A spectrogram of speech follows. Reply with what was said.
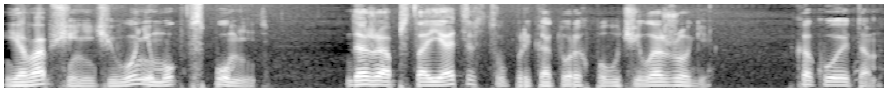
Я вообще ничего не мог вспомнить даже обстоятельства, при которых получил ожоги. Какое там?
